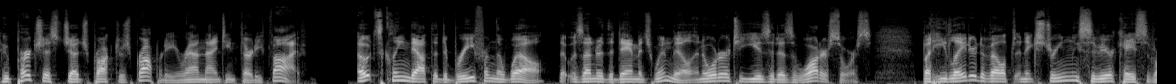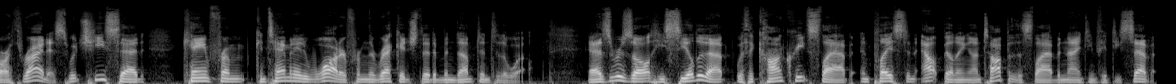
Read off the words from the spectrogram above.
who purchased Judge Proctor's property around 1935. Oates cleaned out the debris from the well that was under the damaged windmill in order to use it as a water source, but he later developed an extremely severe case of arthritis, which he said came from contaminated water from the wreckage that had been dumped into the well. As a result, he sealed it up with a concrete slab and placed an outbuilding on top of the slab in 1957.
